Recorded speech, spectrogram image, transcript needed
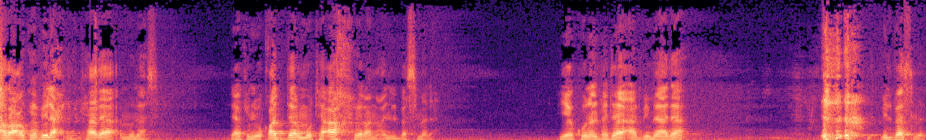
أضعك في لحدك. هذا مناسب. لكن يقدر متأخرا عن البسملة. ليكون البداء بماذا؟ بالبسملة.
